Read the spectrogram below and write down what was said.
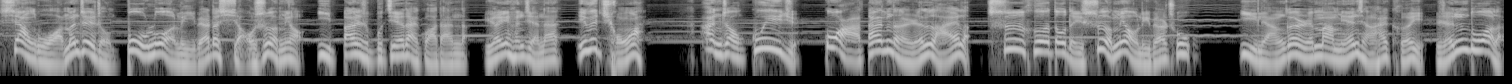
像我们这种部落里边的小社庙，一般是不接待挂单的。原因很简单，因为穷啊。按照规矩，挂单的人来了，吃喝都得社庙里边出。一两个人嘛，勉强还可以；人多了。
